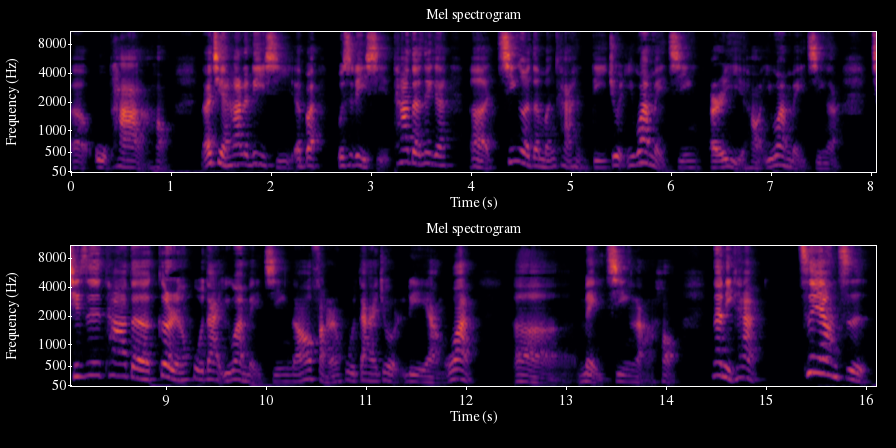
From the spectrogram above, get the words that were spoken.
呃五趴了哈？而且它的利息呃不不是利息，它的那个呃金额的门槛很低，就一万美金而已哈，一万美金啊。其实它的个人户大概一万美金，然后法人户大概就两万呃美金啦哈。那你看这样子。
